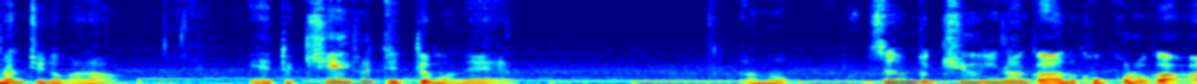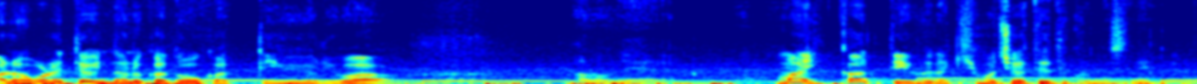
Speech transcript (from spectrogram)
なんていうのかな、えっと消えるって言ってもねあの全部急になんかあの心が現れたようになるかどうかっていうよりはあのねまあいっかっていうふうな気持ちが出てくるんですね。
